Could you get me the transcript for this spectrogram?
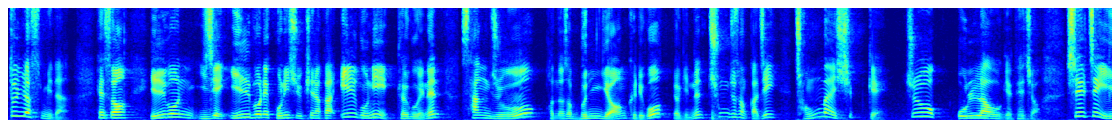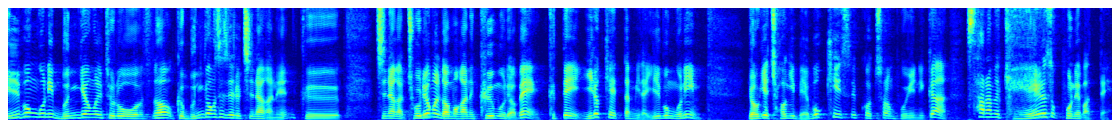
뚫렸습니다. 해서 일본 이제 일본의 고니시 유키나카 1군이 결국에는 상주 건너서 문경 그리고 여기 있는 충주성까지 정말 쉽게 쭉 올라오게 되죠. 실제 일본군이 문경을 들어오서 그 문경 세제를 지나가는 그 지나간 조령을 넘어가는 그 무렵에 그때 이렇게 했답니다. 일본군이 여기에 적이 매복해 있을 것처럼 보이니까 사람을 계속 보내봤대.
